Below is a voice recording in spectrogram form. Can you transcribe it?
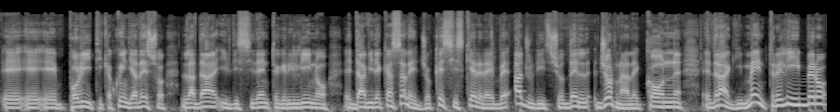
e, politica. Quindi adesso la dà il dissidente grillino Davide Casaleggio che si schiererebbe a giudizio del giornale con Draghi, mentre Libero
